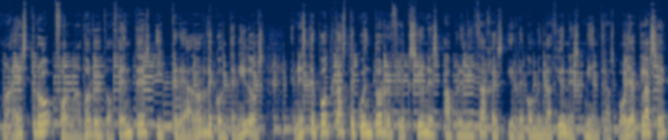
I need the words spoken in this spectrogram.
maestro, formador de docentes y creador de contenidos. En este podcast te cuento reflexiones, aprendizajes y recomendaciones mientras voy a clase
